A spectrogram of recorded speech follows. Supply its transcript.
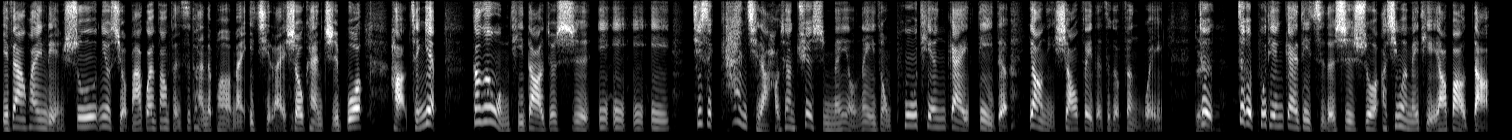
也非常欢迎脸书 news 九八官方粉丝团的朋友们一起来收看直播。好，陈燕，刚刚我们提到就是一一一一，其实看起来好像确实没有那一种铺天盖地的要你消费的这个氛围，就。这个铺天盖地指的是说啊，新闻媒体也要报道，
